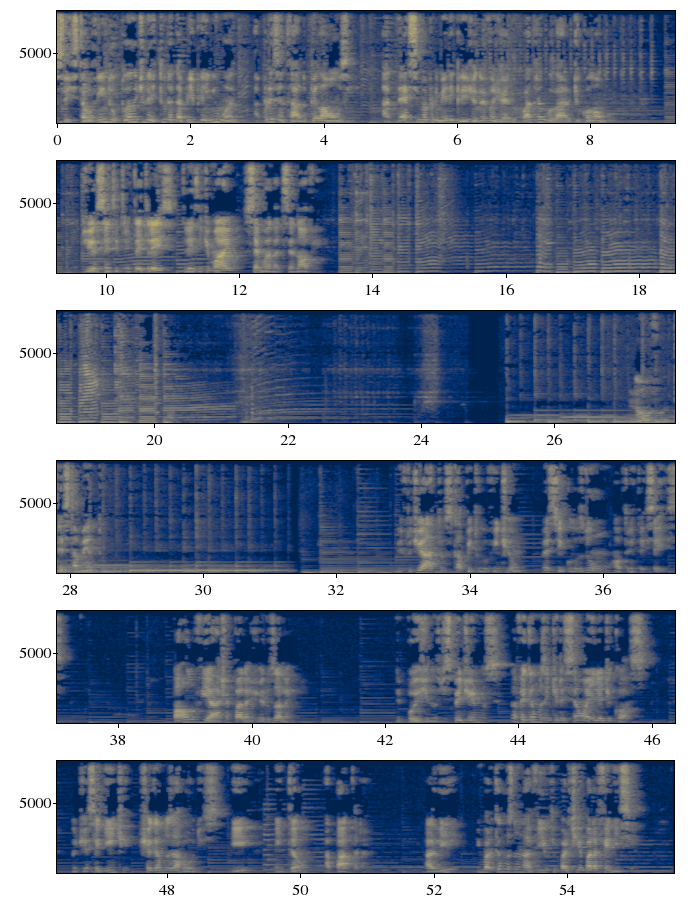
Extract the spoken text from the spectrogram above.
Você está ouvindo o plano de leitura da Bíblia em um ano, apresentado pela 11, a 11ª Igreja do Evangelho Quadrangular de Colombo. Dia 133, 13 de maio, semana 19. Novo Testamento Atos, capítulo 21, versículos do 1 ao 36. Paulo viaja para Jerusalém. Depois de nos despedirmos, navegamos em direção à ilha de Cós. No dia seguinte, chegamos a Rhodes e, então, a Pátara. Ali, embarcamos no navio que partia para a Fenícia.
